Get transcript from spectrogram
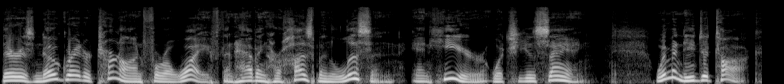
There is no greater turn on for a wife than having her husband listen and hear what she is saying. Women need to talk.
